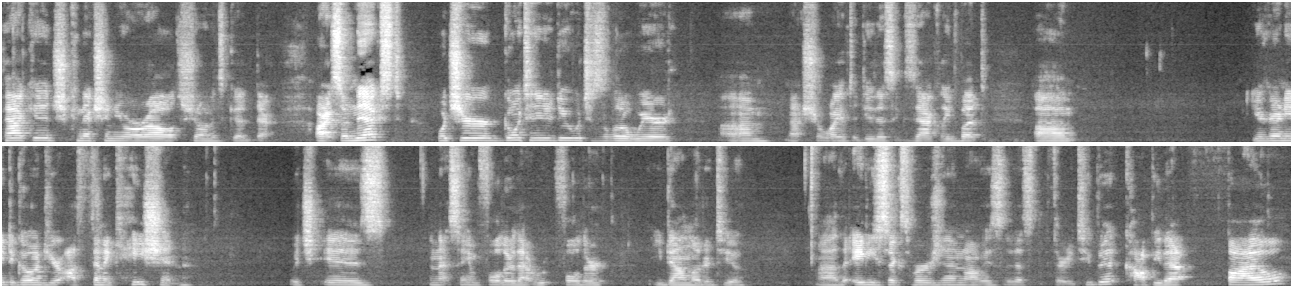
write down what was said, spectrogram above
package, connection URL, it's showing it's good there. All right, so next, what you're going to need to do, which is a little weird, um, not sure why you have to do this exactly, but um, you're going to need to go into your authentication, which is in that same folder, that root folder that you downloaded to. Uh, the 86 version, obviously that's the 32-bit. Copy that file.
